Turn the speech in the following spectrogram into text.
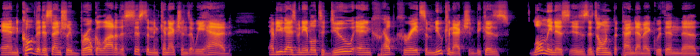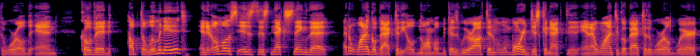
and COVID essentially broke a lot of the system and connections that we had have you guys been able to do and help create some new connection? Because loneliness is its own pandemic within the, the world and covid helped illuminate it and it almost is this next thing that i don't want to go back to the old normal because we were often more disconnected and i want to go back to the world where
